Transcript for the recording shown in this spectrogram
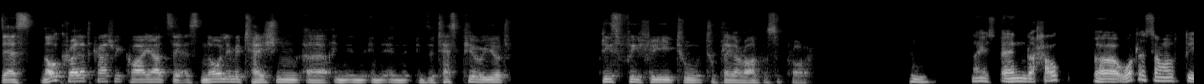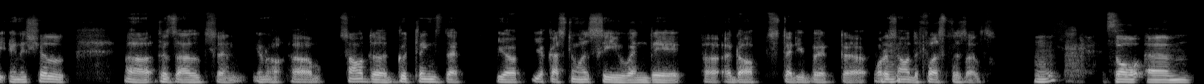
There's no credit card required. There is no limitation uh, in, in, in, in the test period please feel free to to play around with the product. Hmm. Nice. And how? Uh, what are some of the initial uh, results, and you know, um, some of the good things that your your customers see when they uh, adopt SteadyBit? Uh, what mm-hmm. are some of the first results? Mm-hmm. So um,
